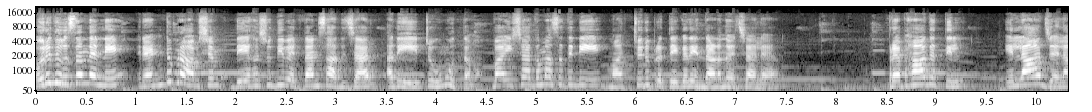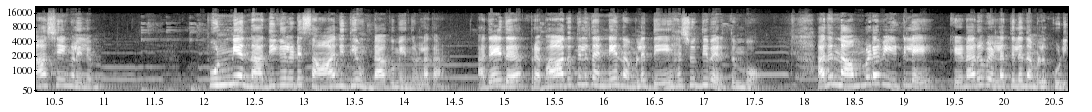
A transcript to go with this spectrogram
ഒരു ദിവസം തന്നെ രണ്ട് പ്രാവശ്യം ദേഹശുദ്ധി വരുത്താൻ സാധിച്ചാൽ അത് ഏറ്റവും ഉത്തമം. വൈശാഖ മാസത്തിന്റെ മറ്റൊരു പ്രത്യേകത എന്താണെന്ന് വെച്ചാൽ പ്രഭാതത്തിൽ എല്ലാ ജലാശയങ്ങളിലും പുണ്യ നദികളുടെ സാന്നിധ്യം ഉണ്ടാകും എന്നുള്ളതാണ്. അതായത് പ്രഭാതത്തിൽ തന്നെ നമ്മൾ ദേഹശുദ്ധി വരുത്തുമ്പോൾ അത് നമ്മുടെ വീട്ടിലെ കിണർ വെള്ളത്തിൽ നമ്മൾ കുടി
